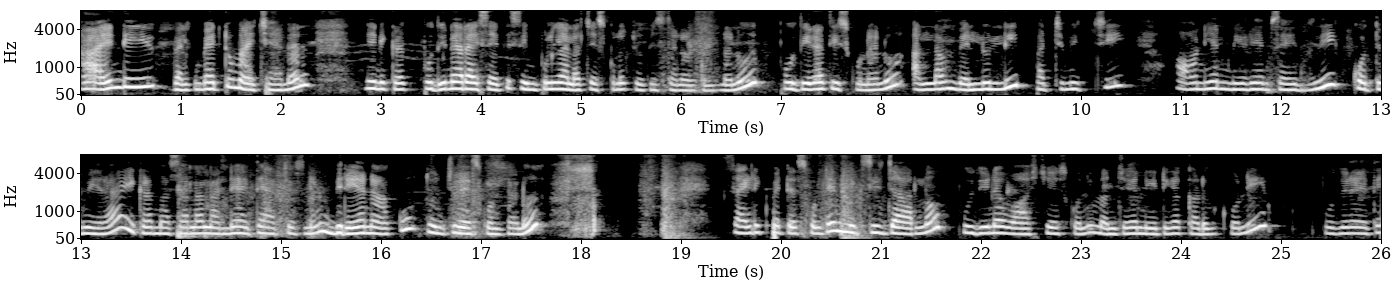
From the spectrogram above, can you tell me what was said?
హాయ్ అండి. Welcome back to my channel. నేను ఇక్కడ పుదీనా రైస్ అయితే సింపుల్గా ఎలా చేసుకోవాలో చూపిస్తాను అనుకుంటున్నాను. పుదీనా తీసుకున్నాను. అల్లం వెల్లుల్లి పచ్చిమిర్చి ఆనియన్ మీడియం సైజ్ది కొత్తిమీర ఇక్కడ మసాలాలు అన్నీ అయితే యాడ్ చేస్తున్నాను. బిర్యానీ ఆకు తుంచి వేసుకుంటాను సైడ్కి పెట్టేసుకుంటే మిక్సీ జార్లో పుదీనా వాష్ చేసుకొని మంచిగా నీట్గా కడుక్కొని పుదీనా అయితే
